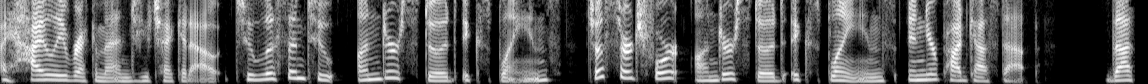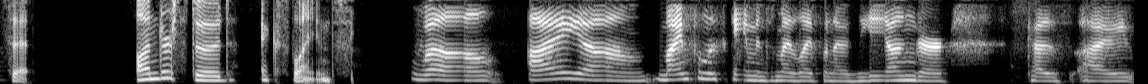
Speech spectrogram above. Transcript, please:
I highly recommend you check it out. To listen to Understood Explains, just search for Understood Explains in your podcast app. That's it. Understood Explains. Well, I um, mindfulness came into my life when I was younger because I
